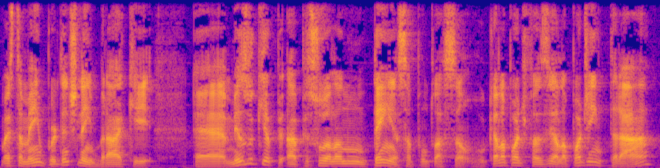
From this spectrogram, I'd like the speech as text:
Mas também é importante lembrar que é, mesmo que a pessoa ela não tenha essa pontuação, o que ela pode fazer? Ela pode entrar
